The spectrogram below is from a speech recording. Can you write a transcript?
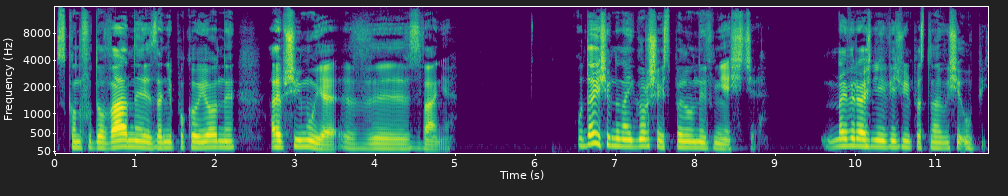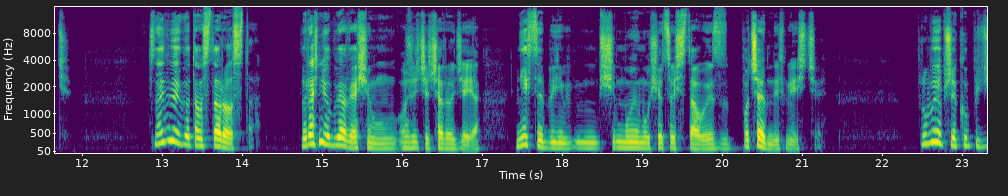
skonfudowany, zaniepokojony, ale przyjmuje wyzwanie. Udaje się do najgorszej speluny w mieście. Najwyraźniej Wiedźmin postanowił się upić. Znajduje go tam starosta. Wyraźnie objawia się o życie czarodzieja. Nie chce, by mu się coś stało. Jest potrzebny w mieście. Próbuje przekupić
